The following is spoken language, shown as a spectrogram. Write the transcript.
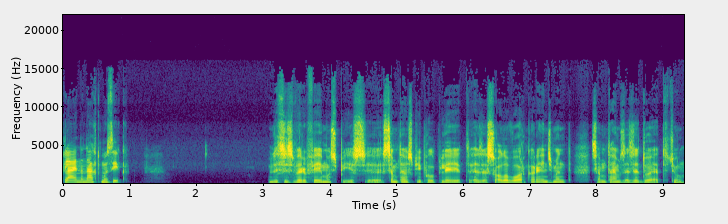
kleine Nachtmusik. this is very famous piece. Uh, sometimes people play it as a solo work arrangement, sometimes as a duet too.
